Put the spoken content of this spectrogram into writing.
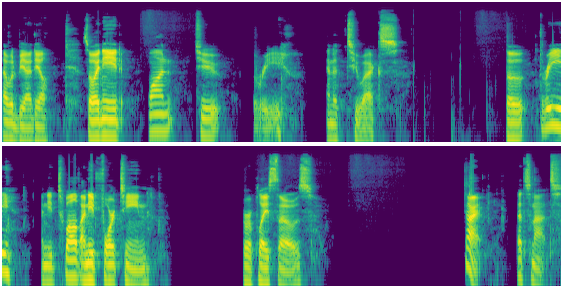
That would be ideal. So I need one, two, three, and a 2x. So three, I need 12, I need 14 to replace those. Alright, that's not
